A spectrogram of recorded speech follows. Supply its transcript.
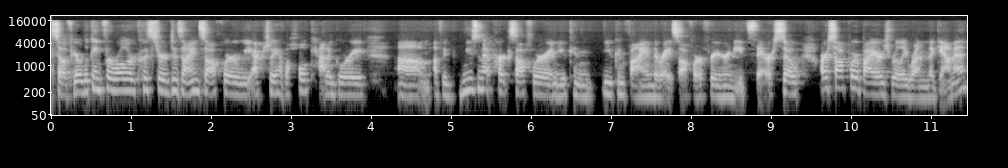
So if you're looking for roller coaster design software, we actually have a whole category um, of amusement park software, and you can you can find the right software for your needs there. So our software buyers really run the gamut.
